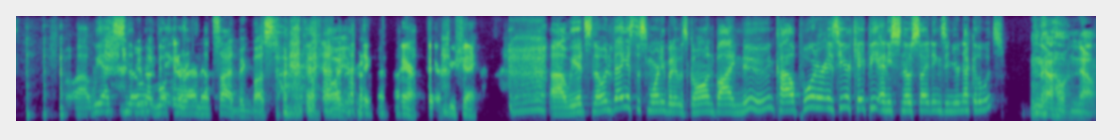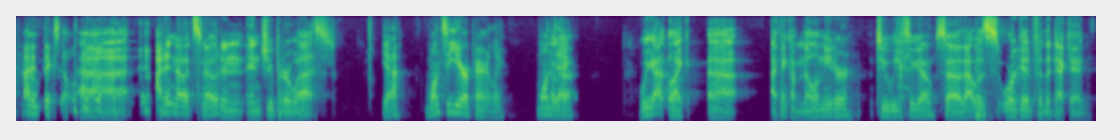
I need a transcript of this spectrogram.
Uh, we had snow. You're not walking Vegas. around outside, big bus. How are you? fair, fair, touche. Uh, we had snow in Vegas this morning, but it was gone by noon. Kyle Porter is here. KP, any snow sightings in your neck of the woods? No, no, no. I didn't think so. uh, I didn't know it snowed in in Jupiter West. Yeah, once a year apparently. One okay. day. We got like uh, I think a millimeter two weeks ago, so that was we're good for the decade.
